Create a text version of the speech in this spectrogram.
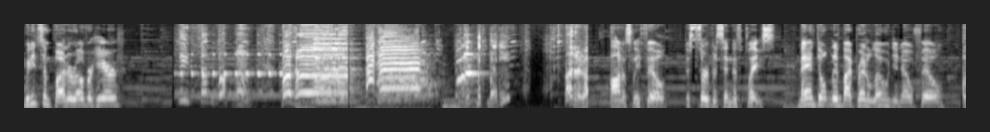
We need some butter over here. Need some butter. Butter! Butter! Butter? Butter. Honestly, Phil, the service in this place. Man don't live by bread alone, you know, Phil. Oh,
